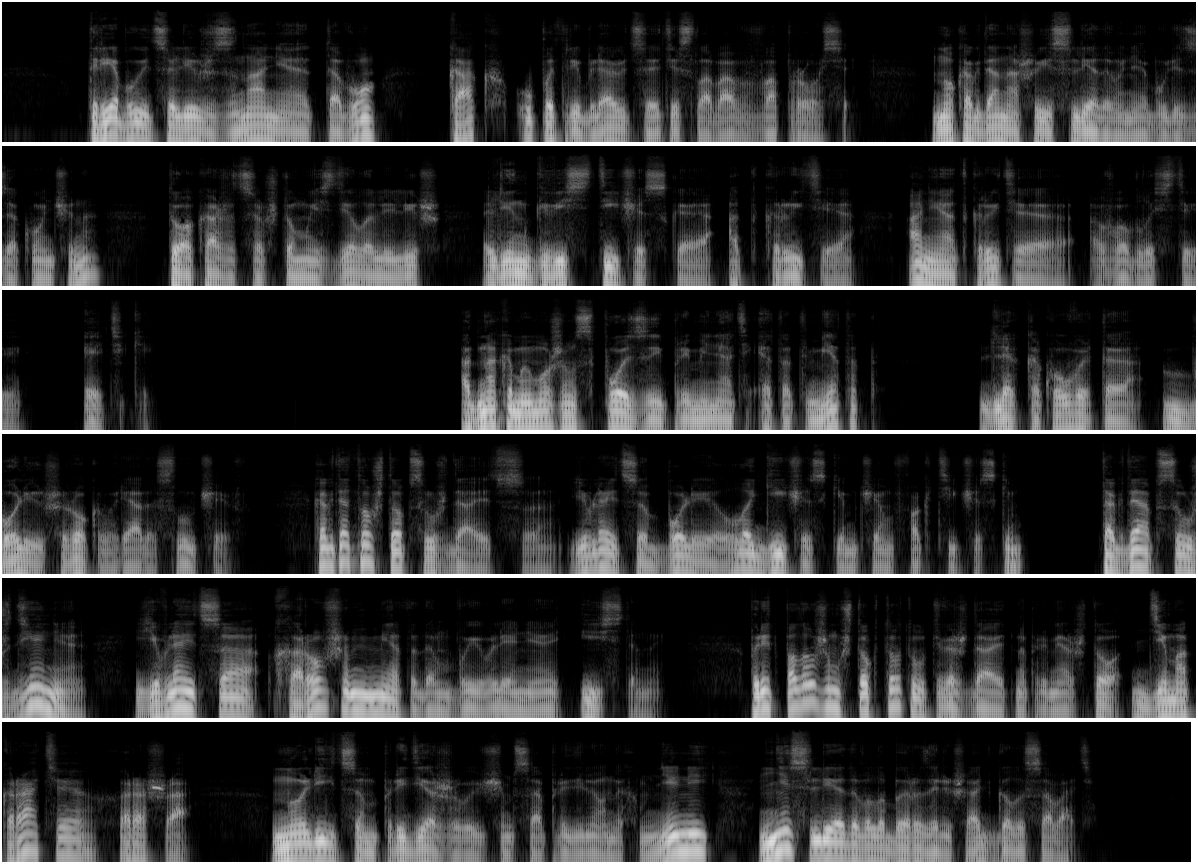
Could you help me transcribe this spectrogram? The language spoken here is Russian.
Требуется лишь знание того, как употребляются эти слова в вопросе. Но когда наше исследование будет закончено, то окажется, что мы сделали лишь лингвистическое открытие, а не открытие в области этики. Однако мы можем с пользой применять этот метод для какого-то более широкого ряда случаев. Когда то, что обсуждается, является более логическим, чем фактическим, тогда обсуждение является хорошим методом выявления истины. Предположим, что кто-то утверждает, например, что демократия хороша, но лицам, придерживающимся определенных мнений, не следовало бы разрешать голосовать.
